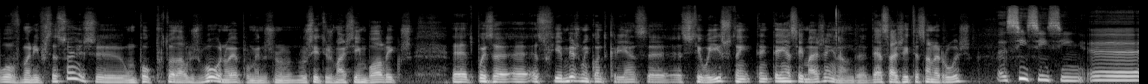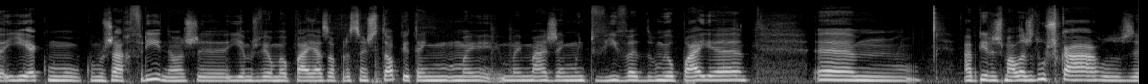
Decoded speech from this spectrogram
houve manifestações, um pouco por toda a Lisboa, não é? Pelo menos no, nos sítios mais simbólicos. depois a, a, Sofia, mesmo enquanto criança, assistiu a isso. Tem, tem, tem essa imagem, não? Dessa agitação nas ruas? Sim, sim, sim. E é como, como já referi, nós íamos ver o meu pai às operações de top. Eu tenho uma, uma imagem muito viva do meu pai a. Um, a abrir as malas dos carros, a,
